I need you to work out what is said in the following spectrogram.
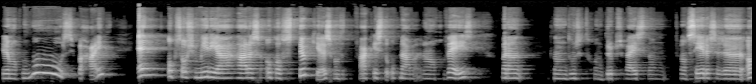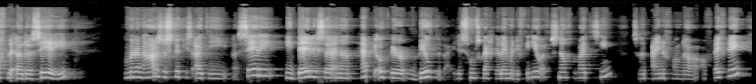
helemaal van woe, super hype. En op social media halen ze ook al stukjes, want vaak is de opname dan al geweest. Maar dan, dan doen ze het gewoon drupswijs, dan lanceren ze de, afle- de serie. Maar dan halen ze stukjes uit die eh, serie, die delen ze en dan heb je ook weer een beeld erbij. Dus soms krijg je alleen maar de video even snel voorbij te zien. Dus aan het einde van de aflevering.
